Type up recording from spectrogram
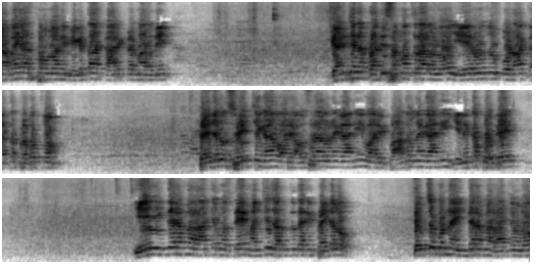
అభయహస్తంలోని మిగతా కార్యక్రమాలని గడిచిన ప్రతి సంవత్సరాలలో ఏ రోజు కూడా గత ప్రభుత్వం ప్రజలు స్వేచ్ఛగా వారి అవసరాలను గాని వారి బాధలను గాని వినకపోతే ఏ ఇందిరమ్మ రాజ్యం వస్తే మంచి జరుగుతుందని ప్రజలు తెచ్చుకున్న ఇందిరమ్మ రాజ్యంలో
